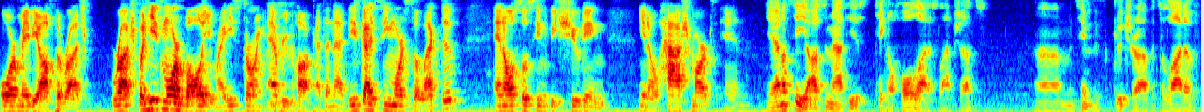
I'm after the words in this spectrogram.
or maybe off the rush rush, but he's more volume, right? He's throwing every Mhm. puck at the net. These guys seem more selective and also seem to be shooting, you know, hash marks in. Yeah, I don't see Austin Matthews take a whole lot of slap shots. Um, same with Kucherov. It's a lot of,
